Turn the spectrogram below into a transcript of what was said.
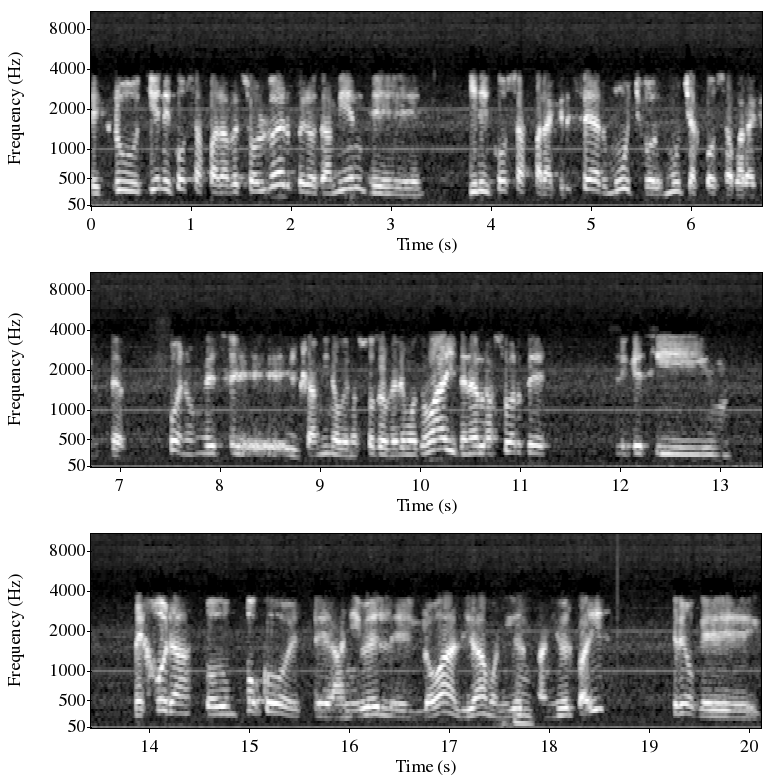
el club tiene cosas para resolver, pero también eh, tiene cosas para crecer, mucho, muchas cosas para crecer. Bueno, es eh, el camino que nosotros queremos tomar y tener la suerte de que si mejora todo un poco este, a nivel eh, global, digamos, a nivel, mm. a nivel país. Creo que,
